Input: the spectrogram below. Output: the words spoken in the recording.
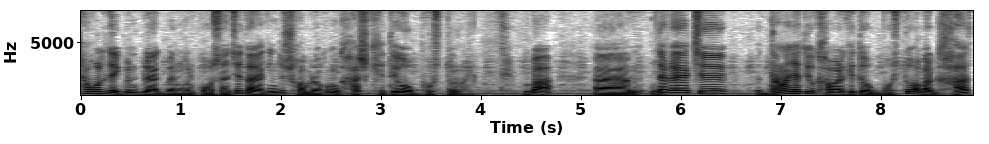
ছাগল দেখবেন ব্ল্যাক বেঙ্গল কোষ আছে, তারা কিন্তু সব রকম ঘাস খেতেও অভ্যস্ত নয়। বা দেখা যাচ্ছে দানা জাতীয় খাবার খেতে অভ্যস্ত, আবার ঘাস,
